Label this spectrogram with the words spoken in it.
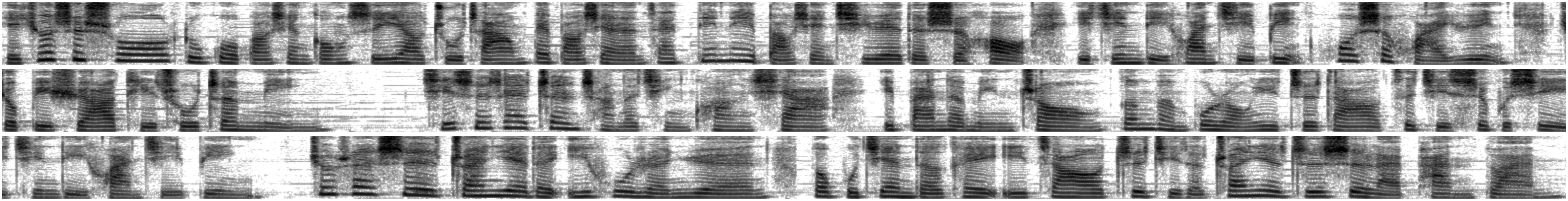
也就是说，如果保险公司要主张被保险人在订立保险契约的时候已经罹患疾病或是怀孕，就必须要提出证明。其实，在正常的情况下，一般的民众根本不容易知道自己是不是已经罹患疾病。就算是专业的医护人员，都不见得可以依照自己的专业知识来判断。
